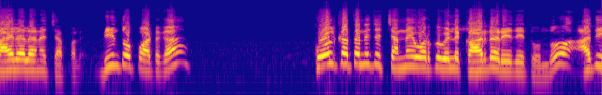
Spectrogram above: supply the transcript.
తాయిలాలు చెప్పాలి. దీంతో పాటుగా కోల్కతా నుంచి చెన్నై వరకు వెళ్ళే కారిడార్ ఏదైతే ఉందో అది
